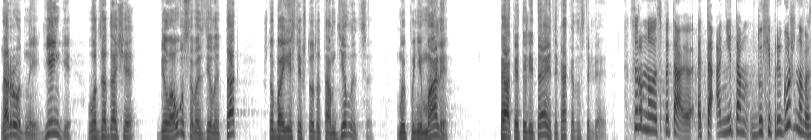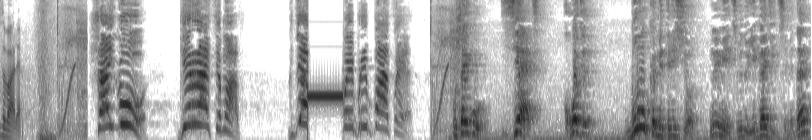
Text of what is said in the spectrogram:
народные деньги. Вот задача Белоусова сделать так, чтобы, а если что-то там делается, мы понимали, как это летает и как это стреляет. Соромно вас питаю, это они там духи Пригожина вызывали? Шойгу! Герасимов! Где боеприпасы? У Шойгу зять ходит, булками трясет, ну, имеется в виду ягодицами, да?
